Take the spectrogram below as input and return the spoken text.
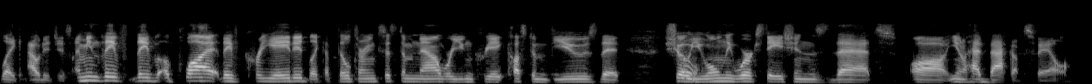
like outages. I mean, they've they've applied they've created like a filtering system now where you can create custom views that show Oh. you only workstations that uh you know had backups fail.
